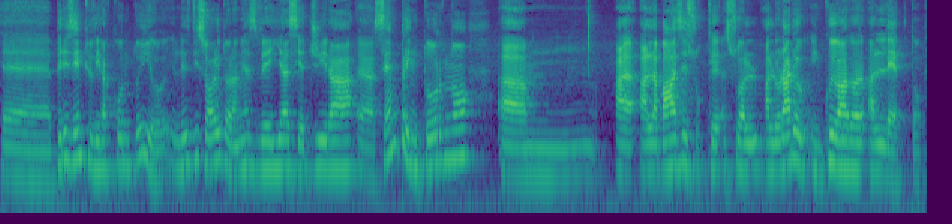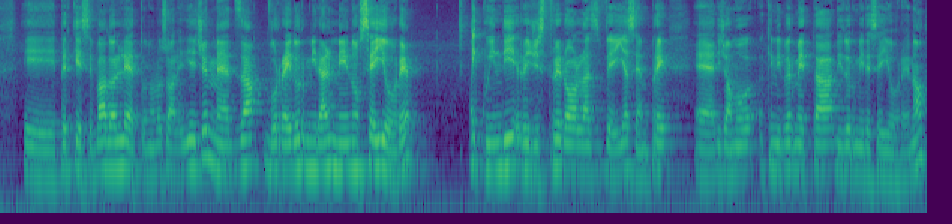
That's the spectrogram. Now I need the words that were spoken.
eh, per esempio, vi racconto io, di solito la mia sveglia si aggira eh, sempre intorno a, a, alla base su che, su all, all'orario in cui vado a letto. E perché se vado a letto, non lo so, alle 10 e mezza vorrei dormire almeno 6 ore e quindi registrerò la sveglia sempre eh, diciamo che mi permetta di dormire 6 ore, no?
